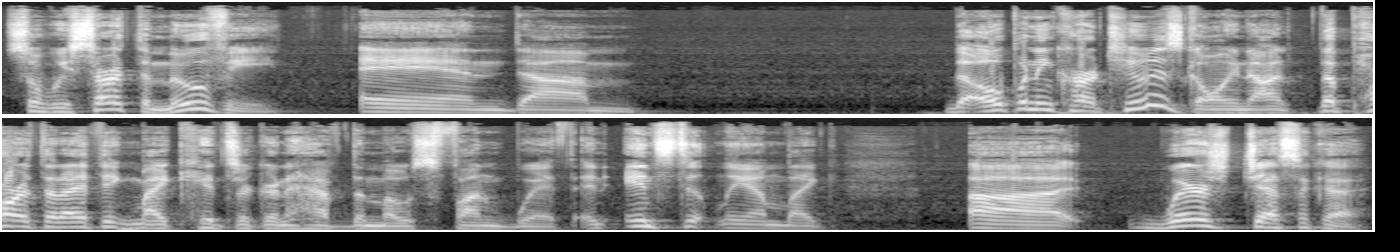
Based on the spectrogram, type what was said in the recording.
So we start the movie, and um, the opening cartoon is going on. The part that I think my kids are going to have the most fun with, and instantly I'm like, uh, "Where's Jessica?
